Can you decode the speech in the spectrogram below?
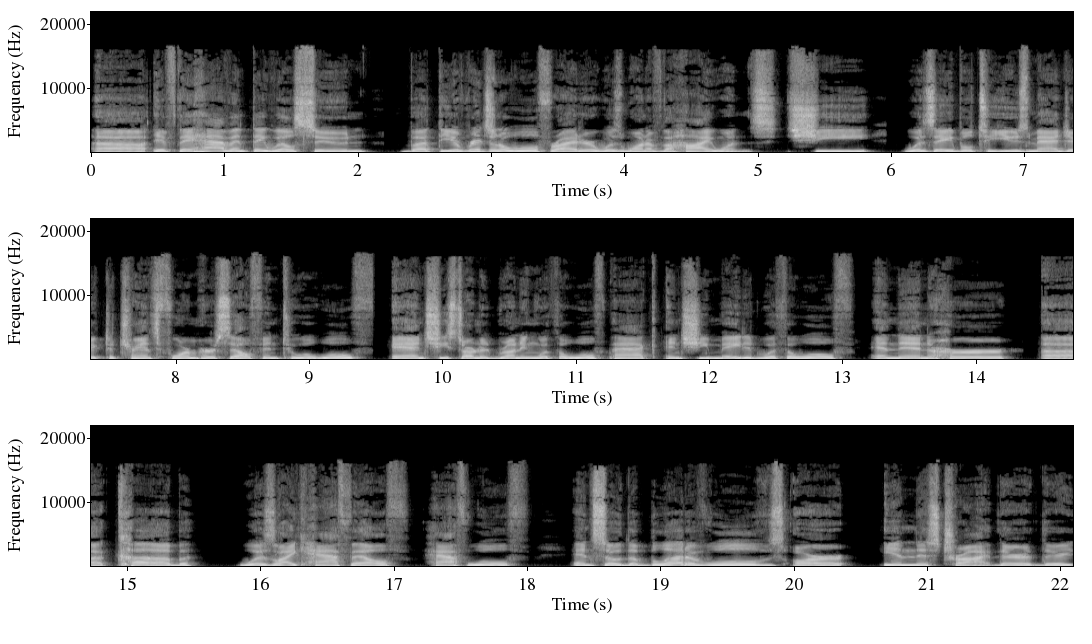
Uh, if they haven't, they will soon. But the original Wolf Rider was one of the high ones. She was able to use magic to transform herself into a wolf and she started running with a wolf pack and she mated with a wolf. And then her, uh, cub was like half elf, half wolf. And so the blood of wolves are in this tribe. They're, they're,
